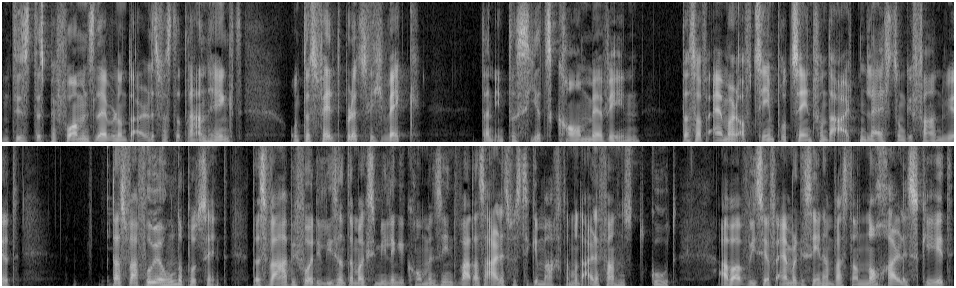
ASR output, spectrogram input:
und dieses, das Performance-Level und alles, was da dran hängt, und das fällt plötzlich weg, dann interessiert es kaum mehr wen, dass auf einmal auf 10% von der alten Leistung gefahren wird. Das war früher 100%. Das war, bevor die Lisa und der Maximilian gekommen sind, war das alles, was die gemacht haben und alle fanden es gut. Aber wie sie auf einmal gesehen haben, was dann noch alles geht,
